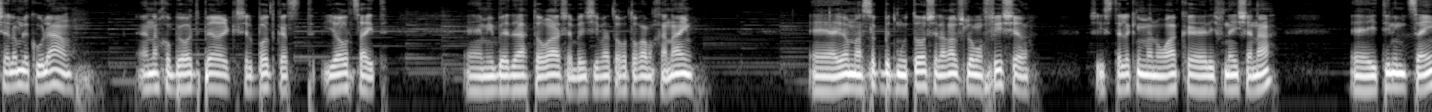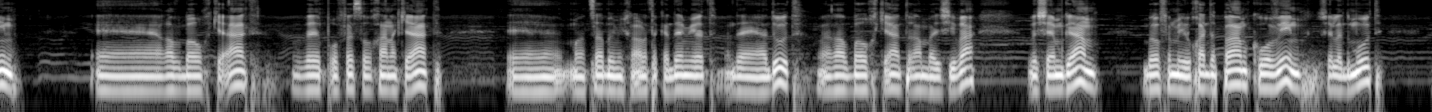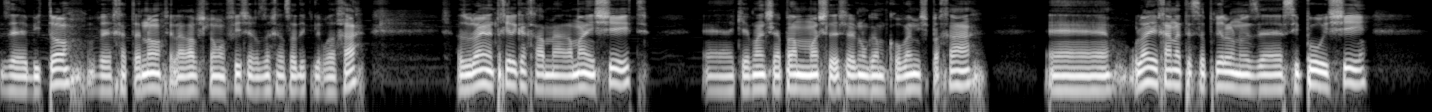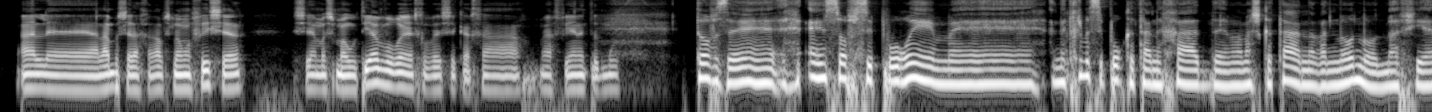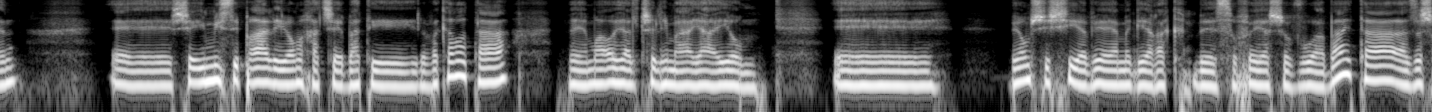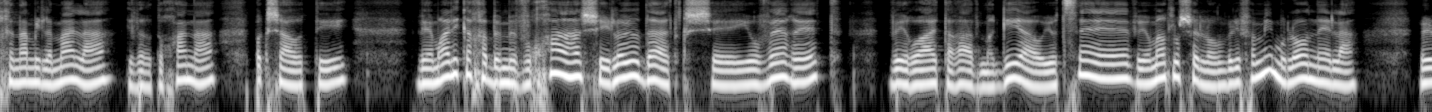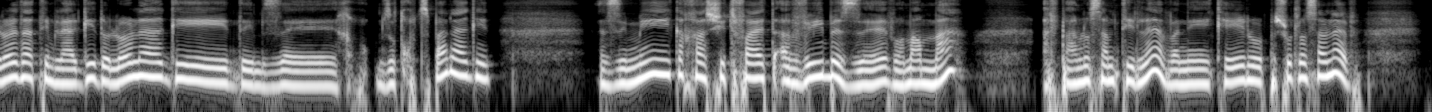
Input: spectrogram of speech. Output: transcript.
שלום לכולם, אנחנו בעוד פרק של פודקאסט יורצייט מבית דעת תורה שבישיבת אור תורה מחניים. אה, היום נעסוק בדמותו של הרב שלמה פישר, שהסתלק ממנו רק אה, לפני שנה. אה, איתי נמצאים הרב ברוך קיאט ופרופסור חנה קיאט, מרצה במכללות אקדמיות מדעי היהדות, והרב ברוך קיאט רם בישיבה, ושהם גם, באופן מיוחד הפעם, קרובים של הדמות. זה בתו וחתנו של הרב שלמה פישר, זכר צדיק לברכה. אז אולי נתחיל ככה מהרמה האישית, אה, כיוון שהפעם ממש יש לנו גם קרובי משפחה. אה, אולי חנה תספרי לנו איזה סיפור אישי על, אה, על אבא שלך, הרב שלמה פישר, שמשמעותי עבורך ושככה מאפיין את הדמות. טוב, זה אין סוף סיפורים. אני אתחיל בסיפור קטן אחד, ממש קטן, אבל מאוד מאוד מאפיין. שאימי סיפרה לי יום אחד שבאתי לבקר אותה, ואמרה, אוי, ילד שלי, מה היה היום? אה, ביום שישי אבי היה מגיע רק בסופי השבוע הביתה, אז השכנה מלמעלה, גברת אוחנה, פגשה אותי, והיא אמרה לי ככה במבוכה שהיא לא יודעת כשהיא עוברת והיא רואה את הרב מגיע או יוצא, והיא אומרת לו שלום, ולפעמים הוא לא עונה לה. והיא לא יודעת אם להגיד או לא להגיד, אם, זה, אם זאת חוצפה להגיד. אז אמי ככה שיתפה את אבי בזה, והוא אמר, מה? אף פעם לא שמתי לב, אני כאילו פשוט לא שם לב.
